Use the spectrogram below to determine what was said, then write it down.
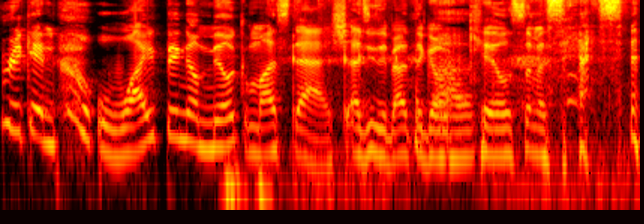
freaking wiping a milk mustache as he's about to go Uh-huh. kill some assassin?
